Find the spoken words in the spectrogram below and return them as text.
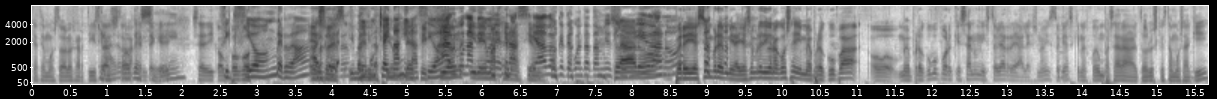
que hacemos todos los artistas, Claro toda la que gente sí. que se dedica un poco... Ficción, ¿verdad? Eso hay, es, hay imaginación. mucha De imaginación. ficción Algún y de imaginación. desgraciado que te cuenta también Claro. su vida, ¿no? Pero yo siempre, mira, yo siempre digo una cosa y me preocupa, o me preocupo porque sean historias reales, ¿no? Historias que nos pueden pasar a todos los que estamos aquí,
